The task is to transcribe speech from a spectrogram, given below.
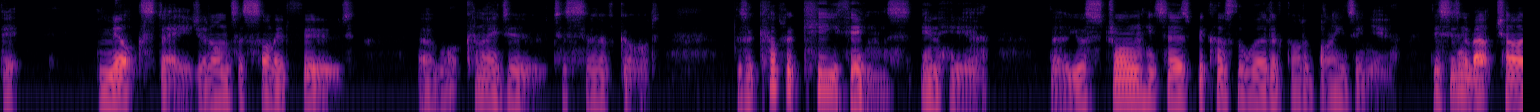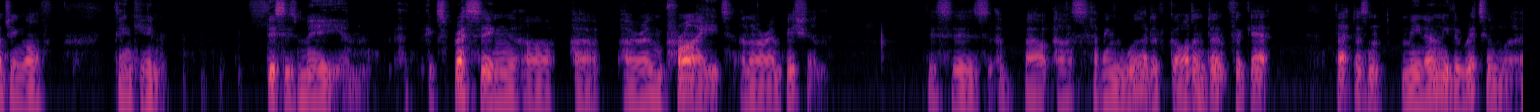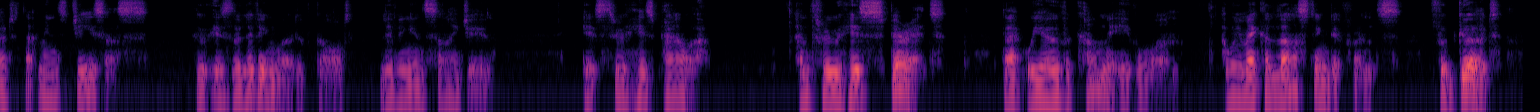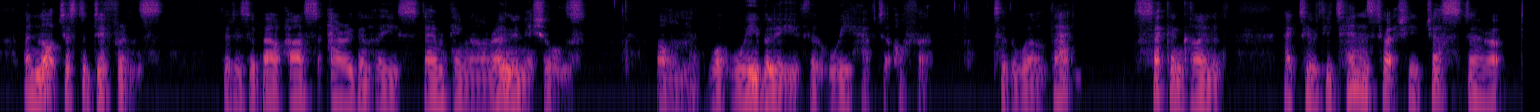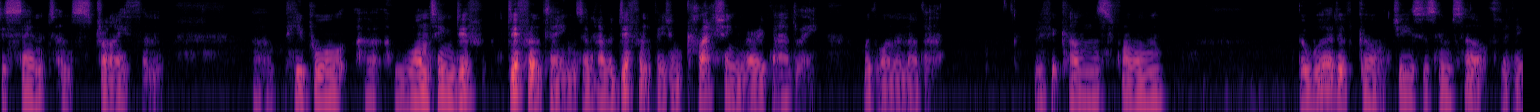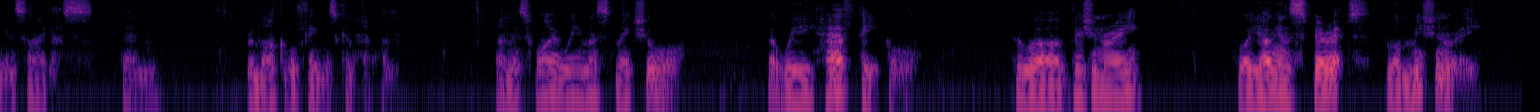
the milk stage and onto solid food, uh, what can I do to serve God? There's a couple of key things in here, though. You're strong, he says, because the word of God abides in you. This isn't about charging off, thinking, this is me, and expressing our, our, our own pride and our ambition. This is about us having the Word of God, and don't forget, that doesn't mean only the written Word, that means Jesus, who is the living Word of God, living inside you. It's through His power and through His Spirit that we overcome the evil one, and we make a lasting difference for good, and not just a difference that is about us arrogantly stamping our own initials on what we believe that we have to offer to the world. That second kind of activity tends to actually just stir up dissent and strife and uh, people uh, wanting diff different things and have a different vision clashing very badly with one another. But if it comes from the Word of God, Jesus Himself living inside us, then remarkable things can happen. And it's why we must make sure that we have people who are visionary, who are young in spirit, who are missionary,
